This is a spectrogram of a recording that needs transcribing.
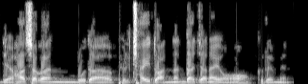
이제 하사관보다 별 차이도 안 난다잖아요. 그러면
